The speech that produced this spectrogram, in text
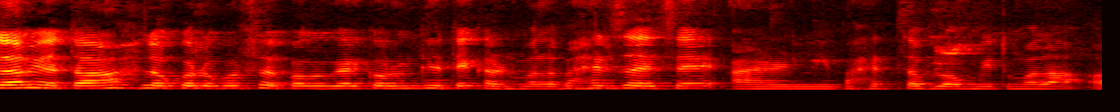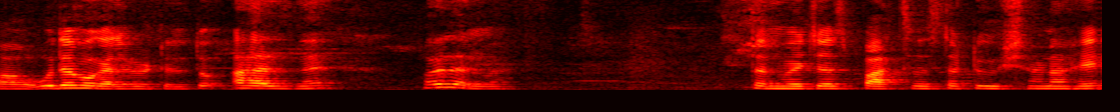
चला मी आता लवकर लवकर स्वयंपाक वगैरे करून घेते कारण मला बाहेर जायचं आहे आणि बाहेरचा ब्लॉग मी तुम्हाला उद्या बघायला भेटेल तो आज नाही. होय तन्मय? तन्मयची आज पाच वाजता ट्युशन आहे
